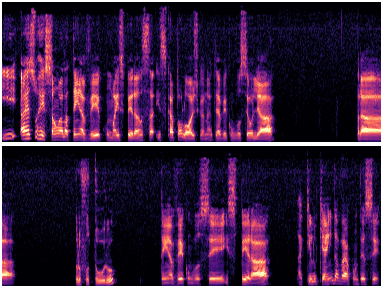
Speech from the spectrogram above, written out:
E a ressurreição ela tem a ver com uma esperança escatológica, né? Tem a ver com você olhar para o futuro, tem a ver com você esperar aquilo que ainda vai acontecer.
